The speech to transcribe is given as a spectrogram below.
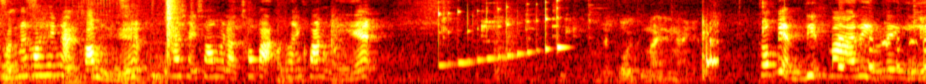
เขาจะไม่ค่อยให้หงายซ่อมอย่างนี้ ถ้าใช้ซ่อมเวลาเข้าปากเขาต้องให้คว้างอย่างนี้มันจะโกยขึ้นมายังไงอะก็เปลี่ยนดิดมาดิอะไรอย่างนี้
